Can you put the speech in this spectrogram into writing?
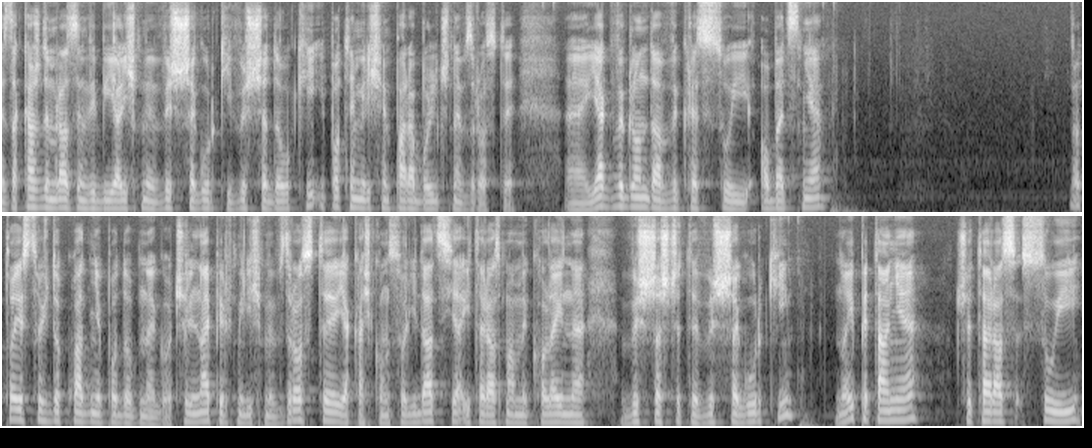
za każdym razem wybijaliśmy wyższe górki, wyższe dołki i potem mieliśmy paraboliczne wzrosty. Jak wygląda wykres SUI obecnie? No to jest coś dokładnie podobnego, czyli najpierw mieliśmy wzrosty, jakaś konsolidacja i teraz mamy kolejne wyższe szczyty, wyższe górki. No i pytanie, czy teraz SUI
